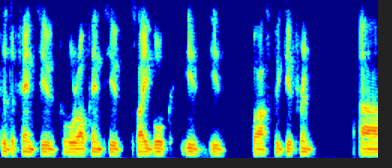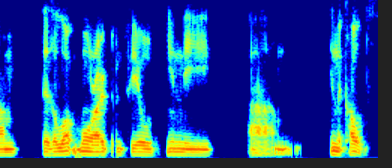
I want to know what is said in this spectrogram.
the defensive or offensive playbook is is vastly different. Um, there's a lot more open field in the um, in the Colts.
